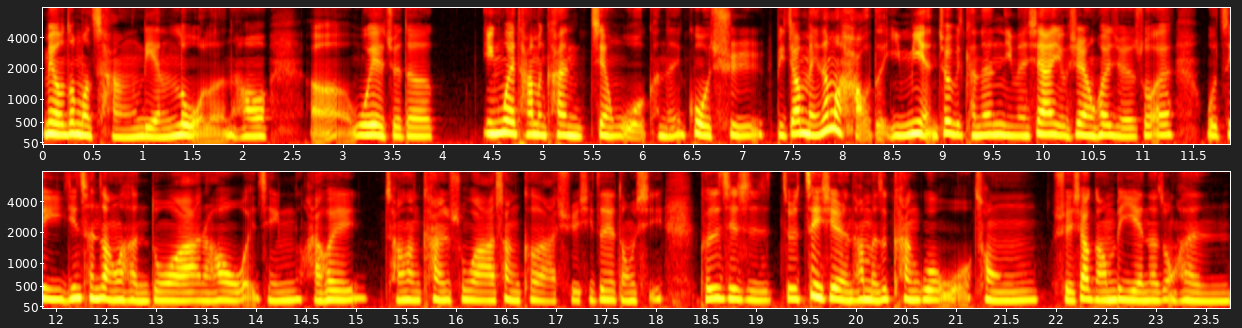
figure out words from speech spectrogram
没有这么长联络了。然后，呃，我也觉得。因为他们看见我可能过去比较没那么好的一面，就可能你们现在有些人会觉得说，哎，我自己已经成长了很多啊，然后我已经还会常常看书啊、上课啊、学习这些东西。可是其实就是这些人，他们是看过我从学校刚毕业那种很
